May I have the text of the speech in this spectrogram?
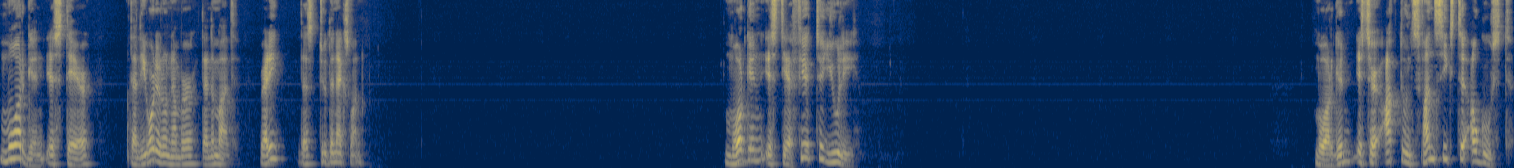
Morgen ist der, then the ordinal number, then the month. Ready? Let's do the next one. Morgen ist der 4. Juli. Morgen ist der 28. August.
